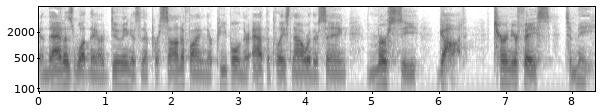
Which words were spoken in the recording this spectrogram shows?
and that is what they are doing as they're personifying their people, and they're at the place now where they're saying, Mercy, God. Turn your face to me.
